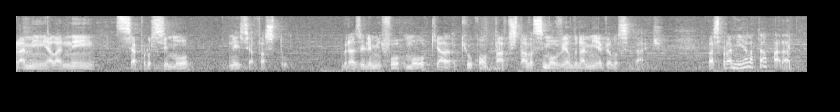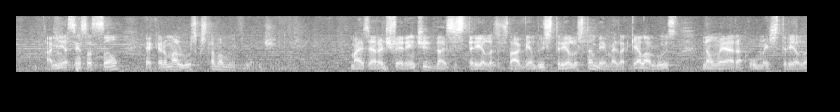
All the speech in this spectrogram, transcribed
Para mim, ela nem se aproximou, nem se afastou. Brasília me informou que, a, que o contato estava se movendo na minha velocidade. Mas para mim ela estava parada. A minha sensação é que era uma luz que estava muito longe. Mas era diferente das estrelas. Eu estava vendo estrelas também, mas aquela luz não era uma estrela.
